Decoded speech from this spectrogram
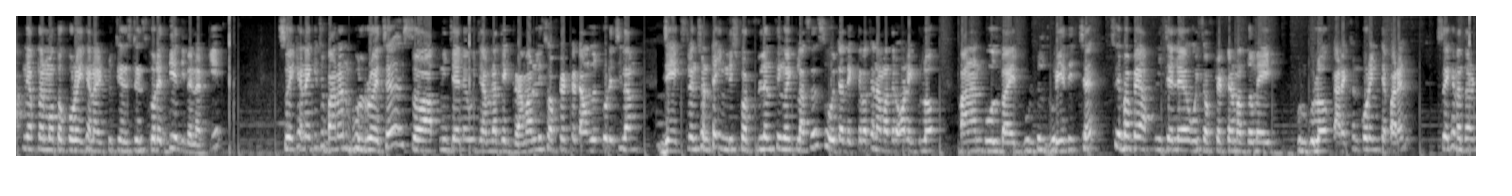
আপনি আপনার মতো করে এখানে একটু চেঞ্জ টেঞ্জ করে দিয়ে দিবেন আর কি সো এখানে কিছু বানান ভুল রয়েছে। সো আপনি চাইলে ওই যে আমরা যে গ্রামারলি সফটওয়্যারটা ডাউনলোড করেছিলাম, যে এক্সটেনশনটা ইংলিশ ফর ফ্রিল্যান্সিং ওই ক্লাসে সো ওইটা দেখতে পাচ্ছেন, আমাদের অনেকগুলো বানান ভুল বা এই ভুল টুল ধরিয়ে দিচ্ছে। সেভাবে আপনি চাইলে ওই সফটওয়্যারটার মাধ্যমে এই ভুলগুলো কারেকশন করে নিতে পারেন। সো এখানে ধরেন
